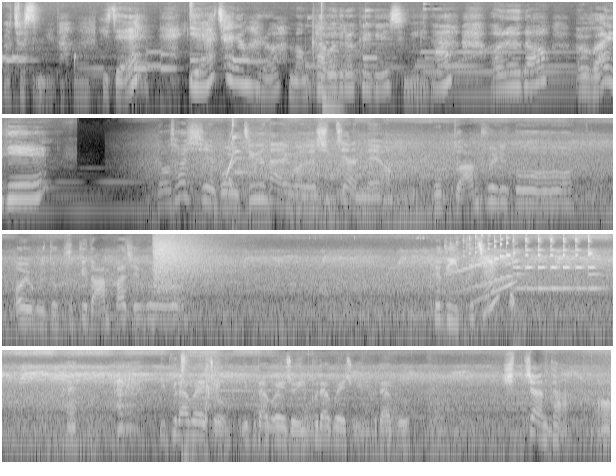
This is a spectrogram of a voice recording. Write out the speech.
마쳤습니다. 이제 예하 촬영하러 한번 가보도록 하겠습니다. 오늘도 화이팅! 6시에 뭘 찍는다는 거는 쉽지 않네요. 목도 안 풀리고 얼굴도 붓기도 안 빠지고 그래도 이쁘지? 이쁘다고 해줘 이쁘다고 해줘 이쁘다고 해줘 이쁘다고 쉽지 않다 어.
